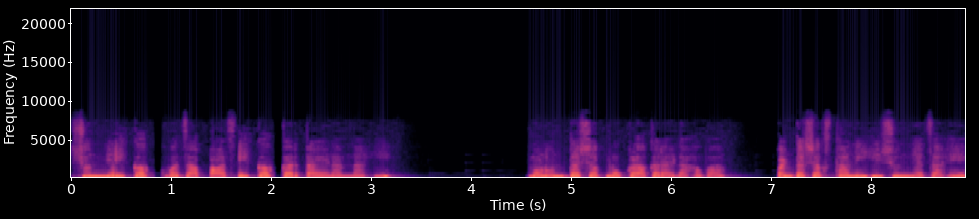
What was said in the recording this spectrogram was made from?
शून्य एकक वजा पाच एकक करता येणार नाही. म्हणून दशक मोकळा करायला हवा. पण दशकस्थानीही शून्यच आहे.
